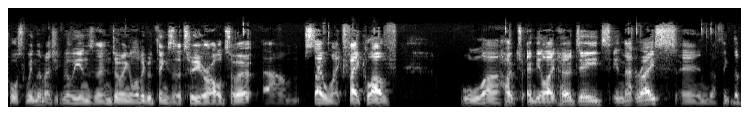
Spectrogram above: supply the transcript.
course, win the Magic Millions and then doing a lot of good things as a two year old. So, um, stablemate Fake Love will uh, hope to emulate her deeds in that race. And I think the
